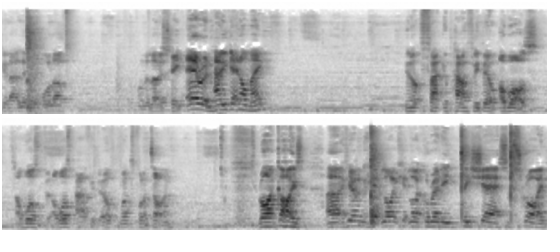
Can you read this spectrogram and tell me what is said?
give that a little bit more love on the lowest heat. Aaron, how are you getting on, mate? You're not fat, you're powerfully built. I was. I was I was powerfully built once upon a time. Right, guys, uh, if you haven't hit like, hit like already, please share, subscribe,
